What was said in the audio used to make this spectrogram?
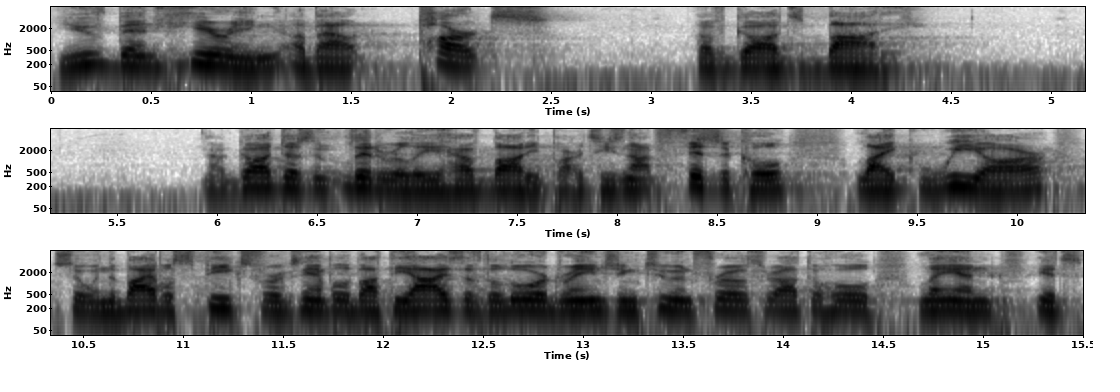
you've been hearing about parts of God's body. Now, God doesn't literally have body parts. He's not physical like we are. So, when the Bible speaks, for example, about the eyes of the Lord ranging to and fro throughout the whole land, it's,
